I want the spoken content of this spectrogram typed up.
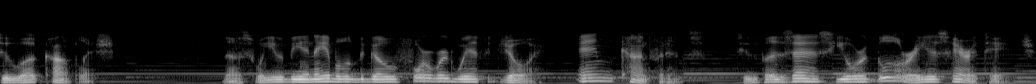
to accomplish. Thus will you be enabled to go forward with joy and confidence to possess your glorious heritage.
